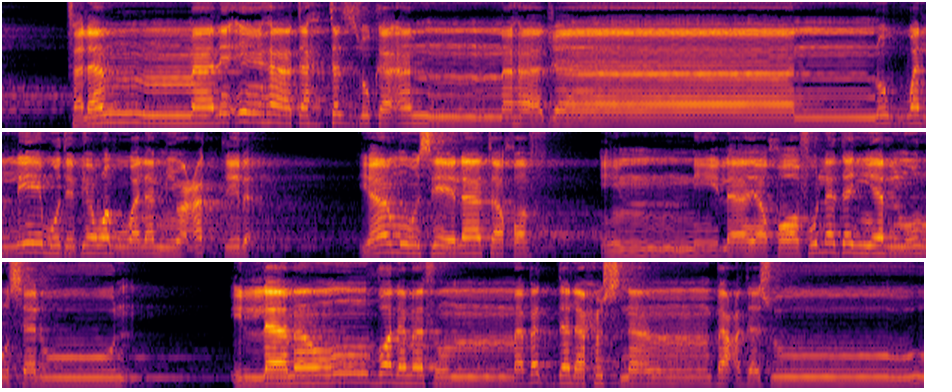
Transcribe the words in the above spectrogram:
فلما رئيها تهتز كأنها جان. ولي مدبرا ولم يعقب. يا موسى لا تخف إني لا يخاف لدي المرسلون. إلا من ظلم ثم بدل حسنا بعد سوء.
